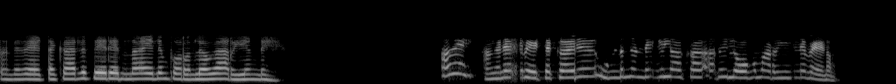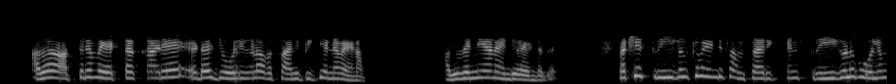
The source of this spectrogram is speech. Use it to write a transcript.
അതെ വേട്ടക്കാരുടെ പേര് എന്തായാലും പുറം ലോകം അറിയണ്ടേ? അതെ അങ്ങനെ വേട്ടക്കാര് ഉണ്ടെന്നുണ്ടെങ്കിൽ അത് ലോകം അറിയുക വേണം. അത് അത്തരം വേട്ടക്കാരുടെ ജോലികൾ അവസാനിപ്പിക്കുക തന്നെ വേണം. അത് തന്നെയാണ് അതിന്റെ വേണ്ടത്. പക്ഷെ സ്ത്രീകൾക്ക് വേണ്ടി സംസാരിക്കാൻ സ്ത്രീകൾ പോലും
